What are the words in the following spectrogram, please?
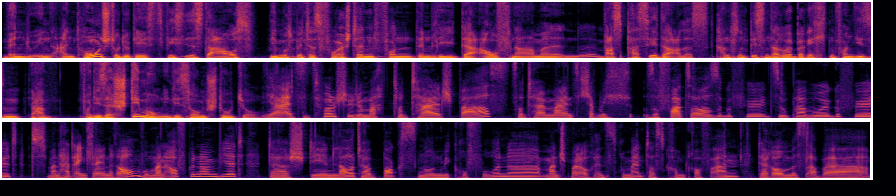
Wenn du in ein Tonstudio gehst, wie sieht es da aus? Wie muss man sich das vorstellen von dem Lied, der Aufnahme? Was passiert da alles? Kannst du ein bisschen darüber berichten von diesem, ja, von dieser Stimmung in diesem Studio. Ja, also Tonstudio macht total Spaß, total meins. Ich habe mich sofort zu Hause gefühlt, super wohl gefühlt. Man hat einen kleinen Raum, wo man aufgenommen wird. Da stehen lauter Boxen und Mikrofone, manchmal auch Instrumente, das kommt drauf an. Der Raum ist aber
